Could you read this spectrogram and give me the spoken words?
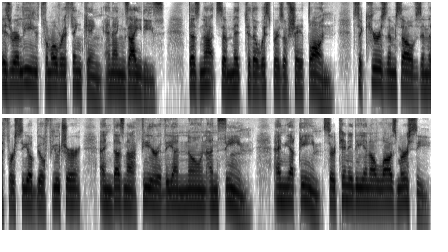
is relieved from overthinking and anxieties, does not submit to the whispers of shaitan, secures themselves in the foreseeable future, and does not fear the unknown unseen. And yaqeen, certainty in Allah's mercy,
